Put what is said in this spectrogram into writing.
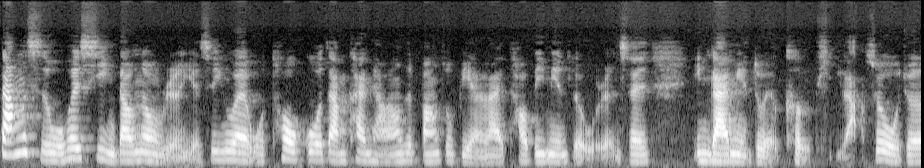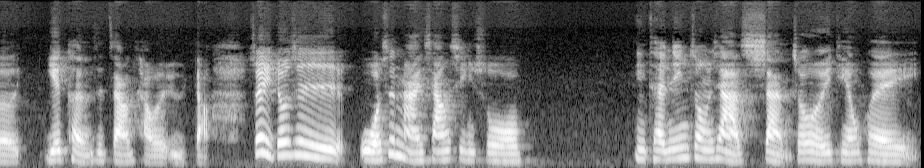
当时我会吸引到那种人，也是因为我透过这样看起来好像是帮助别人来逃避面对我人生应该面对的课题啦，所以我觉得。也可能是这样才会遇到，所以就是我是蛮相信说，你曾经种下善，总有一天会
